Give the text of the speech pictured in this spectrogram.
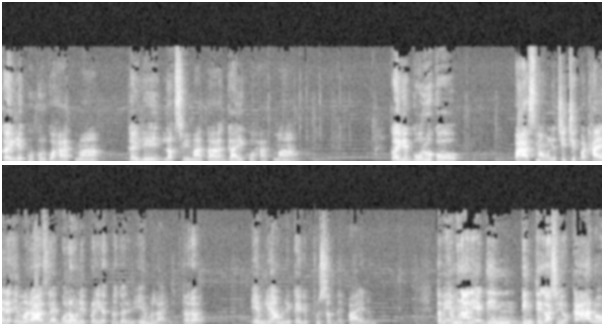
कहिले कुकुरको हातमा कहिले लक्ष्मी माता गाईको हातमा। कहिले गोरुको पासमा उनले चिठी पठाएर यमराजलाई बोलाउने प्रयत्न गरिन् एमलाई तर एमले आउने कहिले फुर्सद नै पाएनन्। तब यमुनाले एक दिन बिन्ती गर्छन् यो कालो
